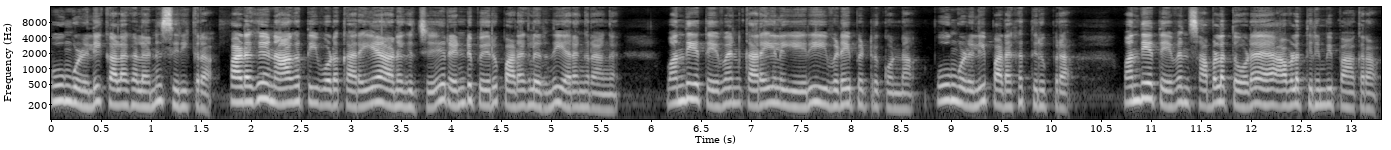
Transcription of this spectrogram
பூங்குழலி கலகலன்னு சிரிக்கிறா. படகு நாகத்தீவோட கரையை அணுகுச்சு. ரெண்டு பேரும் படகுலேருந்து இறங்குறாங்க. வந்தியத்தேவன் கரையில் ஏறி விடை பெற்று கொண்டான். பூங்குழலி படகை திருப்புறா. வந்தியத்தேவன் சபலத்தோட அவளை திரும்பி பார்க்குறான்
